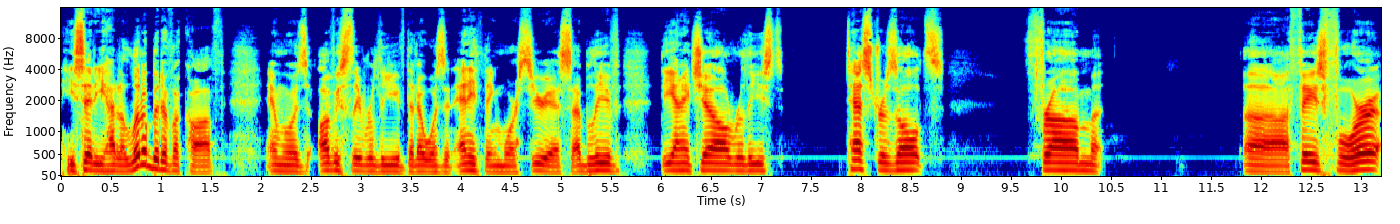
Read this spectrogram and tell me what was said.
He said he had a little bit of a cough and was obviously relieved that it wasn't anything more serious. I believe the NHL released test results from uh, phase four.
